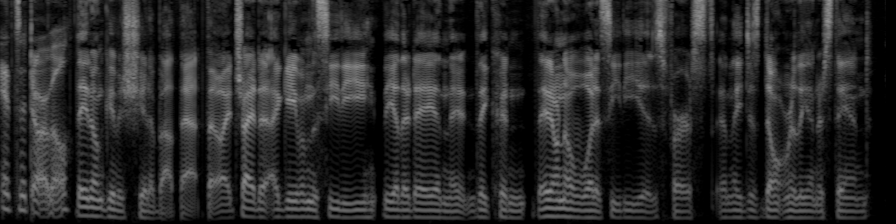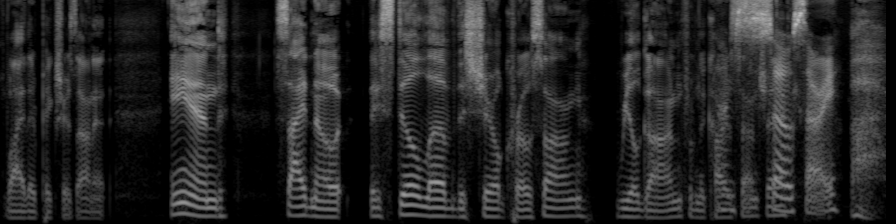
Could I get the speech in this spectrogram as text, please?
It's adorable. They don't give a shit about that though. I tried to. I gave them the CD the other day, and they they couldn't. They don't know what a CD is first, and they just don't really understand why their pictures on it. And side note, they still love this Sheryl Crow song "Real Gone" from the I'm Cars soundtrack so sorry. ah,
